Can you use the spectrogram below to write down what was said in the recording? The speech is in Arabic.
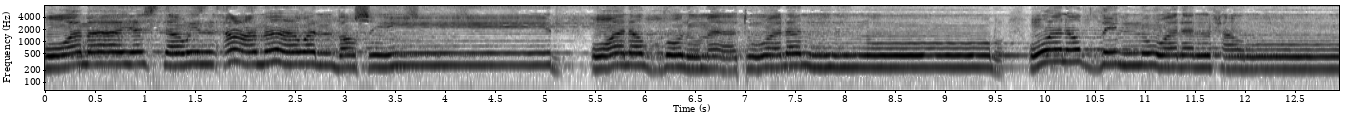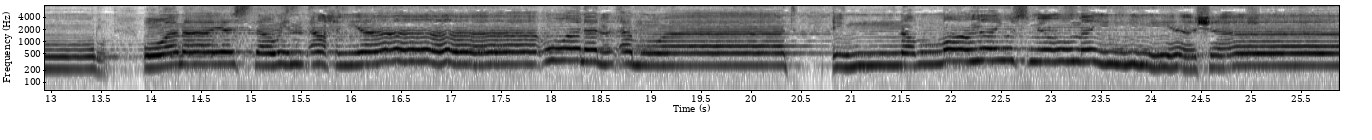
وما يستوي الأعمى والبصير ولا الظلمات ولا النور ولا الظل ولا الحرور وما يستوي الأحياء ولا الأموات إن الله يسمع من يشاء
